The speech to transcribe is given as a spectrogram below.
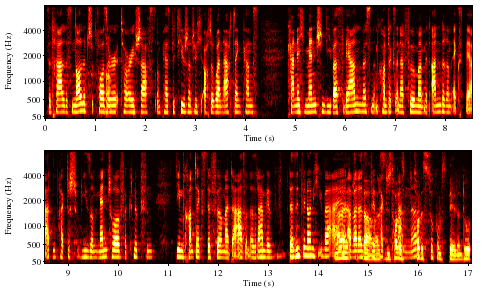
zentrales Knowledge Repository schaffst und perspektivisch natürlich auch darüber nachdenken kannst, kann ich Menschen, die was lernen müssen im Kontext einer Firma mit anderen Experten praktisch wie so ein Mentor verknüpfen, die im Kontext der Firma da sind. Also da haben wir, da sind wir noch nicht überall, Nein, aber da sind wir praktisch das ist ein tolles, dran, ne? tolles Zukunftsbild und du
